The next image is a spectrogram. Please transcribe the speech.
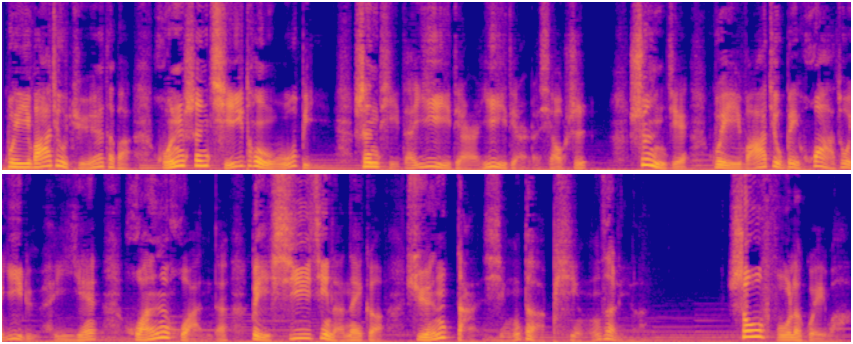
鬼娃就觉得吧，浑身奇痛无比，身体在一点一点的消失。瞬间，鬼娃就被化作一缕黑烟，缓缓的被吸进了那个悬胆形的瓶子里了。收服了鬼娃，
